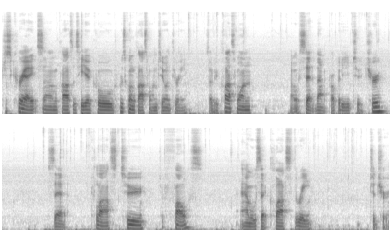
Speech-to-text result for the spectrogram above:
just create some classes here called, just call them class 1, 2, and 3. So I'll do class 1, I will set that property to true, set class 2 to false, and we'll set class 3 to true.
